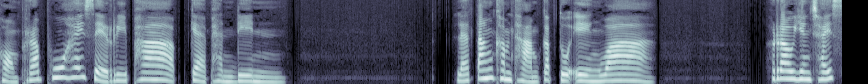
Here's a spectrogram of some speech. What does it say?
ของพระผู้ให้เสรีภาพ แก่แผ่นดิน และตั้งคำถามกับตัวเองว่า เรายังใช้เส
